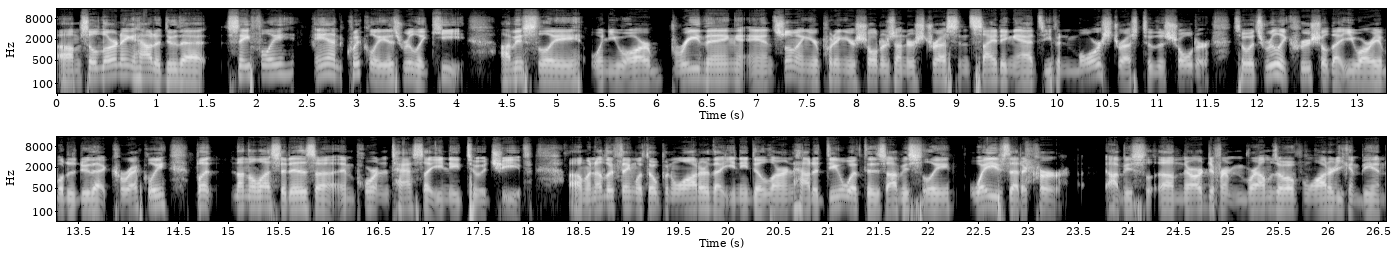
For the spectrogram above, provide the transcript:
Um, so, learning how to do that safely and quickly is really key. Obviously, when you are breathing and swimming, you're putting your shoulders under stress, and sighting adds even more stress to the shoulder. So it's really crucial that you are able to do that correctly. But nonetheless, it is an important task that you need to achieve. Um, another thing with open water that you need to learn how to deal with is obviously waves that occur obviously um, there are different realms of open water. You can be in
